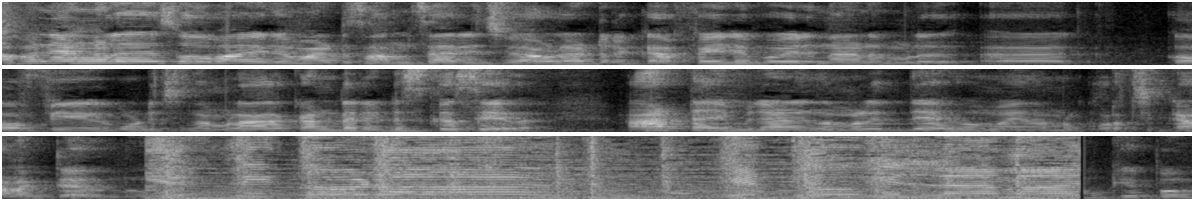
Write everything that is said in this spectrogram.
അപ്പൊ ഞങ്ങൾ സ്വാഭാവികമായിട്ട് സംസാരിച്ചു. അവളായിട്ട് ഒരു കഫേയിൽ പോയിരുന്നാണ് നമ്മൾ കോഫി കുടിച്ച് നമ്മൾ ആ കണ്ടന്റ് ഡിസ്കസ് ചെയ്ത് ആ ടൈമിലാണ് നമ്മൾ ഇദ്ദേഹവുമായി നമ്മൾ കുറച്ച് കണക്ട് ആയിരുന്നു. നമുക്കിപ്പം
